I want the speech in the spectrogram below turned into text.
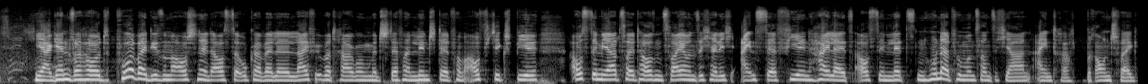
Zuschauer. Ja, Gänsehaut pur bei diesem Ausschnitt aus der Uckerwelle. Live-Übertragung mit Stefan Lindstedt vom Aufstiegsspiel aus dem Jahr 2002 und sicherlich eins der vielen Highlights aus den letzten 125 Jahren Eintracht Braunschweig.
